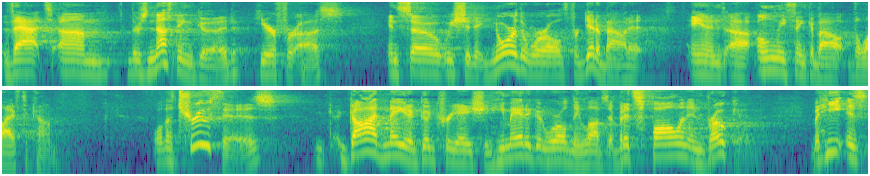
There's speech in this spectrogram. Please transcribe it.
that um, there's nothing good here for us, and so we should ignore the world, forget about it, and uh, only think about the life to come. Well, the truth is, God made a good creation. He made a good world and He loves it, but it's fallen and broken. But He is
